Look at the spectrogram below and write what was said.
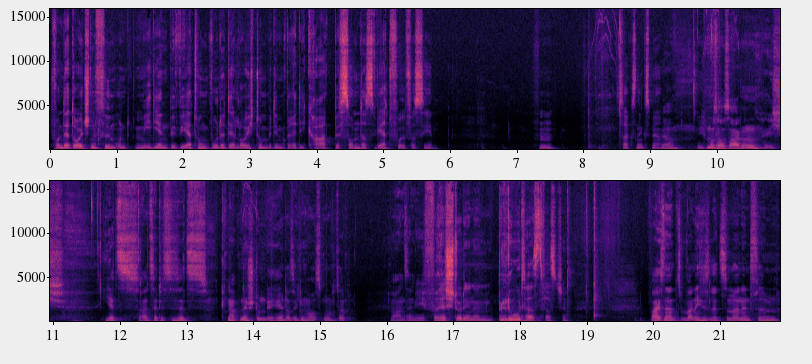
von der deutschen Film- und Medienbewertung wurde der Leuchtturm mit dem Prädikat besonders wertvoll versehen. Hm. Sag's nichts mehr. Ja, ich muss auch sagen, ich jetzt, also das ist jetzt knapp eine Stunde her, dass ich ihn ausgemacht habe. Wahnsinn, wie frisch du den im Blut hast, fast schon. Weiß nicht, wann ich das letzte Mal einen Film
